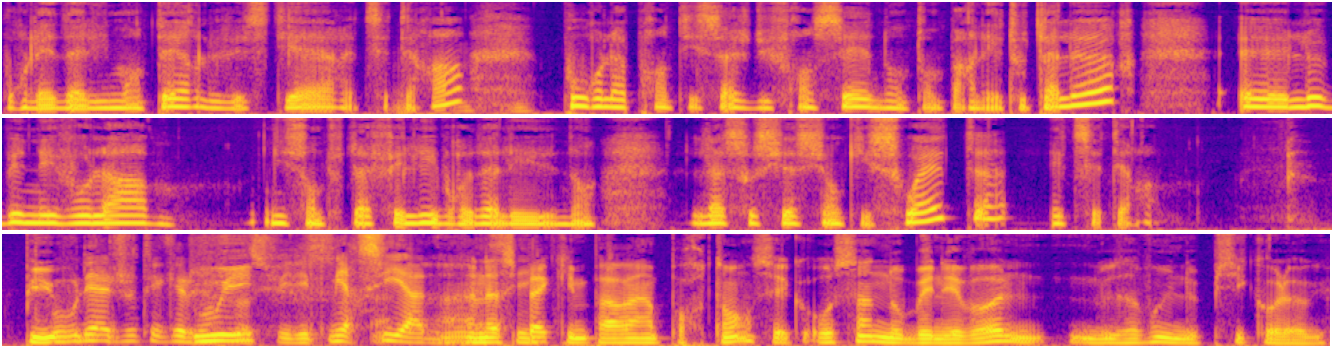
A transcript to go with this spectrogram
pour l'aide alimentaire, le vestiaire, etc. Pour l'apprentissage du français dont on parlait tout à l'heure, Euh, le bénévolat, ils sont tout à fait libres d'aller dans l'association qu'ils souhaitent, etc. Puis, Vous voulez ajouter quelque Oui. chose, Philippe? Merci, Anne. un Merci. aspect qui me paraît important, c'est qu'au sein de nos bénévoles, nous avons une psychologue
